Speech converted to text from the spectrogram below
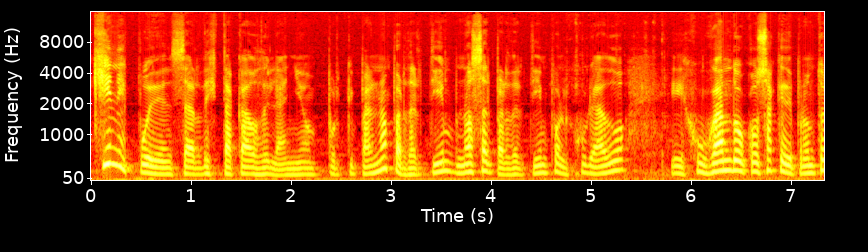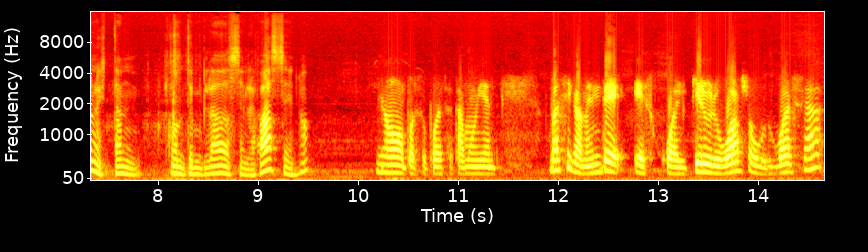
¿quiénes pueden ser destacados del año? Porque para no perder tiempo, no hacer perder tiempo al jurado eh, juzgando cosas que de pronto no están contempladas en las bases, ¿no? No, por supuesto, está muy bien. Básicamente es cualquier uruguayo o uruguaya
